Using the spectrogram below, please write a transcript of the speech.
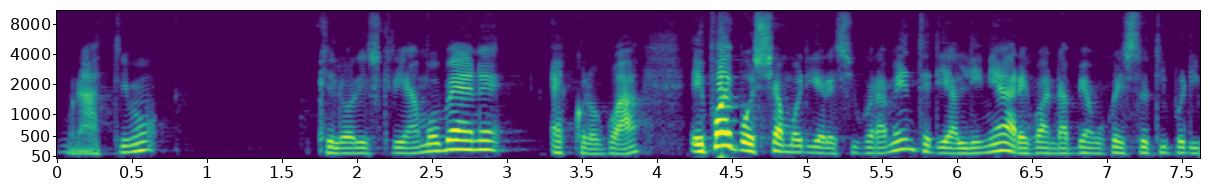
un attimo, che lo riscriviamo bene, eccolo qua, e poi possiamo dire sicuramente di allineare quando abbiamo questo tipo di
